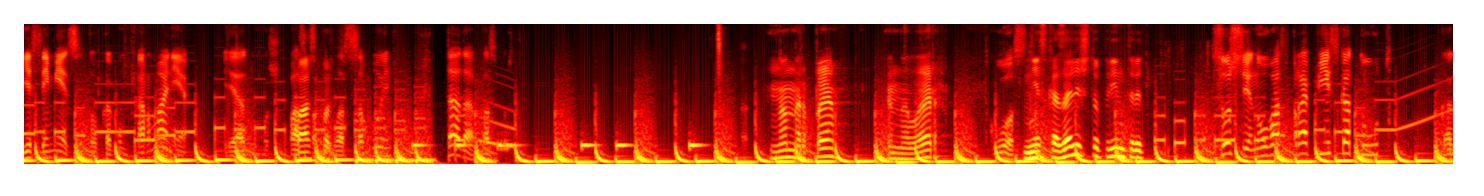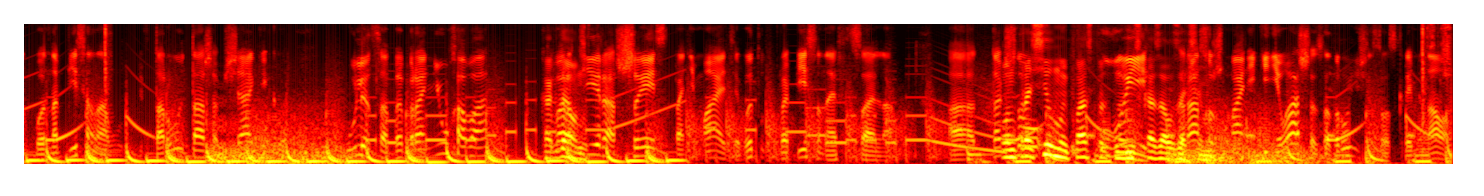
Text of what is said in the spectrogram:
если имеется, то в каком кармане? Я думаю, что паспорт, Паспорт. у вас с собой. Да-да, паспорт. Non-РП, НЛР. ГОСТ. Мне сказали, что принтеры... Слушайте, ну у вас прописка тут. Как бы написано, второй этаж общаги, улица Бебронюхова, Когда он... квартира 6, понимаете, вы тут прописаны официально. А, так Он что, просил мой паспорт, но не увы, сказал раз зачем. уж маники не ваши, сотрудничество с криминалом.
